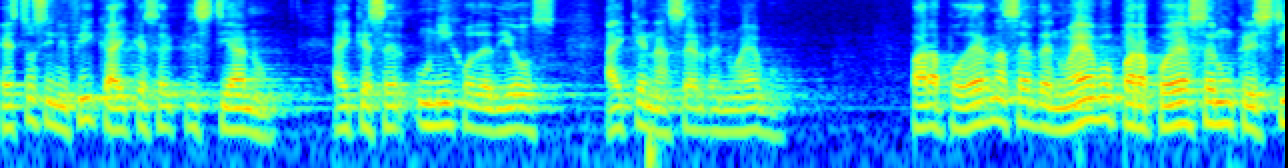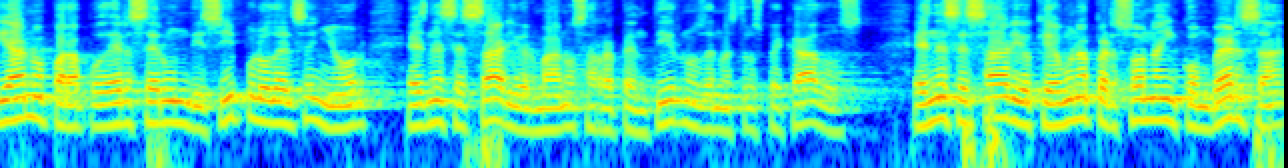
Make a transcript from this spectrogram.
Esto significa hay que ser cristiano, hay que ser un hijo de Dios, hay que nacer de nuevo. Para poder nacer de nuevo, para poder ser un cristiano, para poder ser un discípulo del Señor, es necesario, hermanos, arrepentirnos de nuestros pecados es necesario que una persona inconversa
